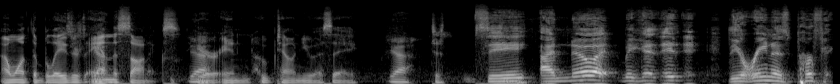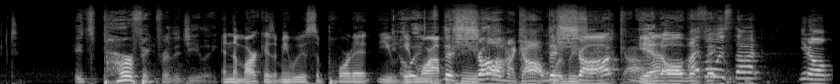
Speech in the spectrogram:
I want the Blazers and the Sonics Yeah. here in Hooptown, USA. Yeah. Just see, I knew it because it, it, the arena is perfect. It's perfect for the G League. and the markets. I mean, we would support it. You get more the opportunities. shock. Oh my God, The shock. oh God. Get Yeah. all the. I've thi- always thought, you know,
